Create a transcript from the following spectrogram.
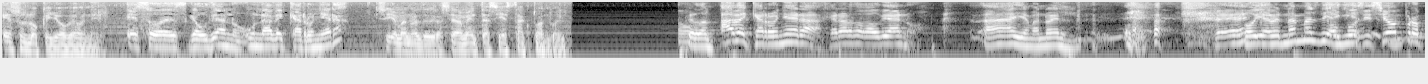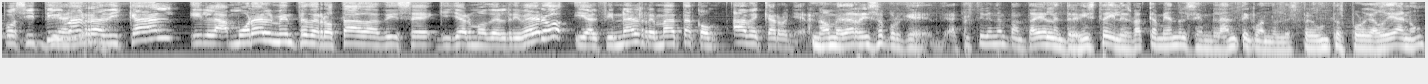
Eso es lo que yo veo en él. Eso es Gaudiano, un ave carroñera. Sí, Emanuel, desgraciadamente así está actuando él. Perdón. Ave carroñera, Gerardo Gaudiano. Ay, Emanuel. ¿Eh? Oye, a ver, nada más de ayer. Oposición propositiva, ayer. radical y la moralmente derrotada, dice Guillermo del Rivero, y al final remata con ave carroñera. No, me da risa porque aquí estoy viendo en pantalla la entrevista y les va cambiando el semblante cuando les preguntas por Gaudiano.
